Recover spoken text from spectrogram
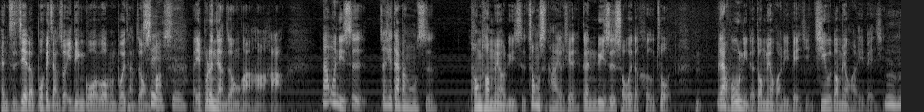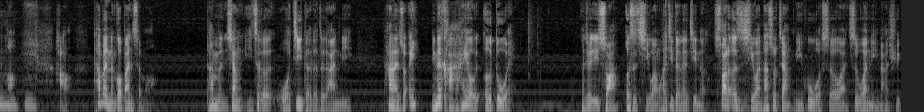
很直接了，不会讲说一定过，我们不会讲这种话是，是，也不能讲这种话哈。好，那问题是这些代办公司通通没有律师，纵使他有些跟律师所谓的合作，嗯要服务你的都没有法律背景，几乎都没有法律背景。嗯好好，他们能够办什么？他们像以这个我记得的这个案例，他来说，哎、你的卡还有额度哎、那就一刷二十七万，我还记得那金额，刷了二十七万。他说这样，你付我十二万，十五万你拿去。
